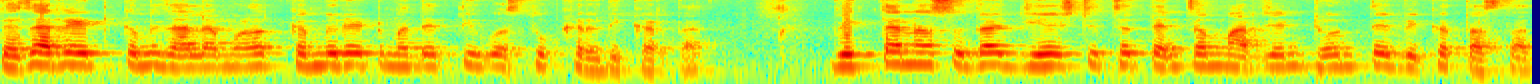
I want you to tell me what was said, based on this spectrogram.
त्याचा रेट कमी झाल्यामुळं कमी रेटमध्ये ती वस्तू खरेदी करतात. विकताना सुद्धा जी एस टीचं त्यांचं मार्जिन ठेवून ते विकत असतात.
